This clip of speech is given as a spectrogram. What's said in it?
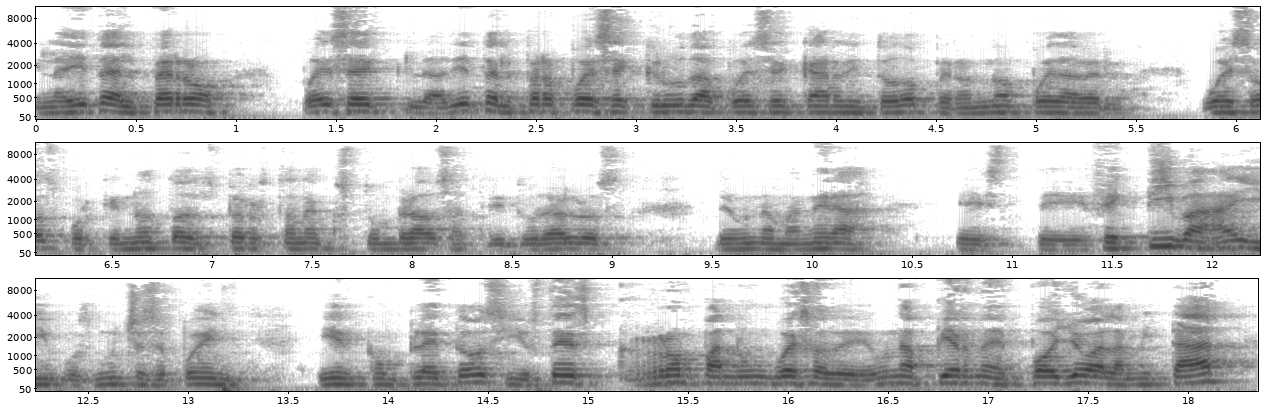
la dieta del perro puede ser, la dieta del perro puede ser cruda, puede ser carne y todo, pero no puede haber huesos porque no todos los perros están acostumbrados a triturarlos de una manera este, efectiva y pues muchos se pueden ir completos y ustedes rompan un hueso de una pierna de pollo a la mitad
